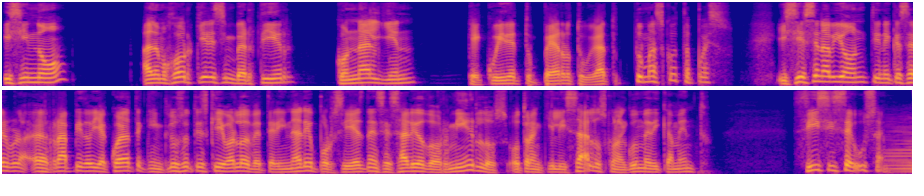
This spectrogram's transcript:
y si no, a lo mejor quieres invertir con alguien que cuide tu perro, tu gato, tu mascota, pues. Y si es en avión, tiene que ser eh, rápido y acuérdate que incluso tienes que llevarlo al veterinario por si es necesario dormirlos o tranquilizarlos con algún medicamento. Sí, sí se usan.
